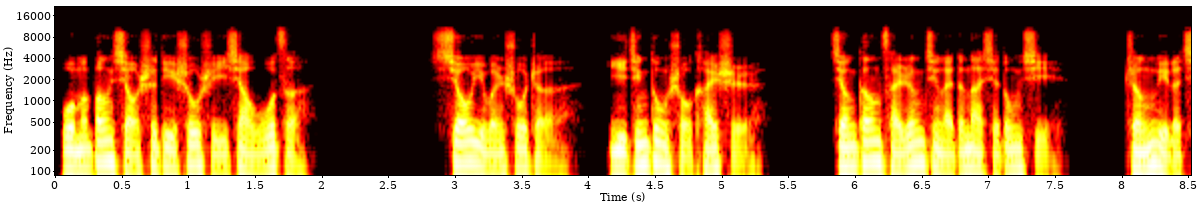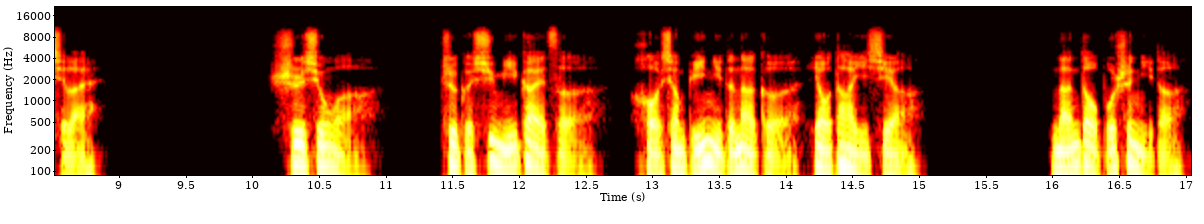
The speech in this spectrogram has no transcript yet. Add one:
我们帮小师弟收拾一下屋子。萧逸文说着，已经动手开始将刚才扔进来的那些东西整理了起来。师兄啊，这个须弥盖子好像比你的那个要大一些啊，难道不是你的？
